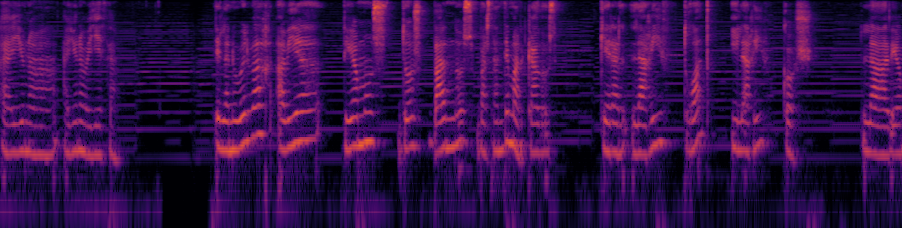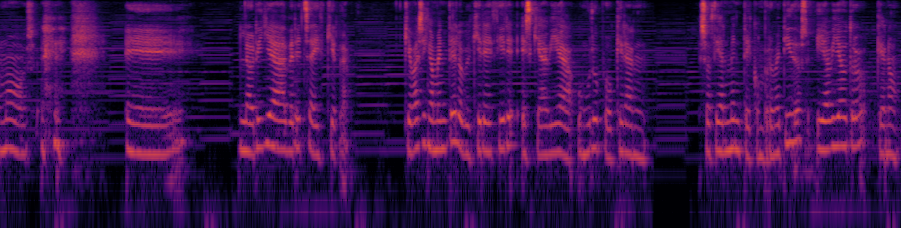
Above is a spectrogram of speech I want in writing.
hay una, hay una belleza. En la Nouvelle Vague había, digamos, dos bandos bastante marcados, que eran la rive droite y la rive gauche. La, digamos, eh, la orilla derecha e izquierda. Que básicamente lo que quiere decir es que había un grupo que eran socialmente comprometidos y había otro que no.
